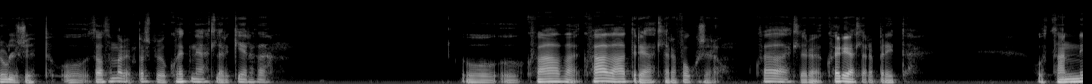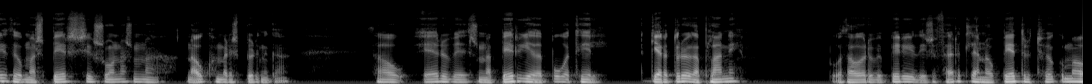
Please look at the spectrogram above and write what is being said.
rúlis upp. Og þá þarf maður bara spyrja hvernig ætlar að gera það og, og hvaða hvaða atrið ætlar að fókusera á? Ætlar að, hverju ætlar að breyta? Og þannig þegar maður spyr sig svona, svona nákvæmari spurninga þá eru við svona byrjuð að búa til gera drauga plani. Og þá eru við byrjuð í þessu ferðli að ná betru tökum á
